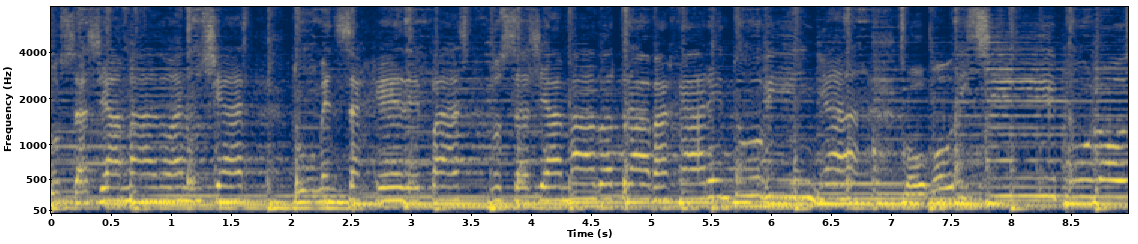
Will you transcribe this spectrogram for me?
nos has llamado a anunciar tu mensaje de paz, nos has llamado a trabajar en tu viña. Como discípulos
